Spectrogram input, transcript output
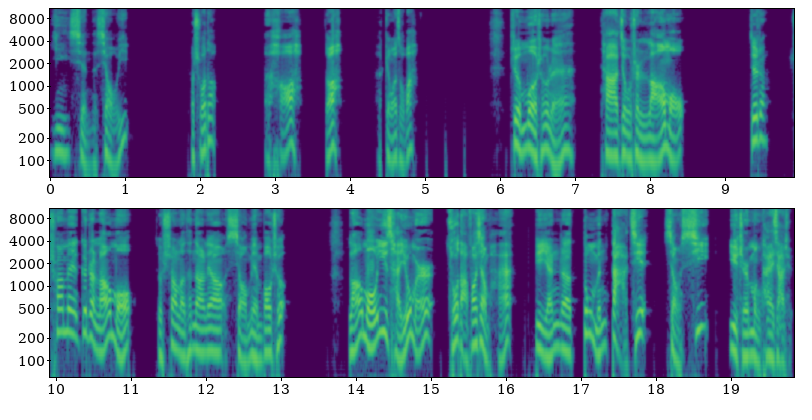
阴险的笑意，他说道：“好啊，走，跟我走吧。”这陌生人，他就是郎某。接着。川妹跟着郎某就上了他那辆小面包车，郎某一踩油门，左打方向盘，便沿着东门大街向西一直猛开下去。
